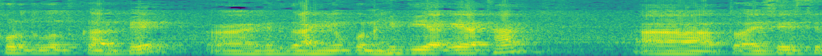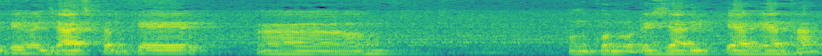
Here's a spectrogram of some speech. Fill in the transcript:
खुर्द बुर्द करके हितग्राहियों को नहीं दिया गया था। तो ऐसी स्थिति में जाँच करके उनको नोटिस जारी किया गया था,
